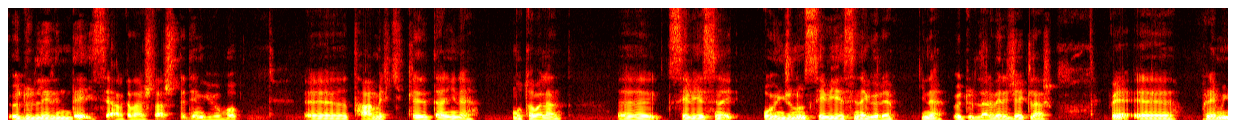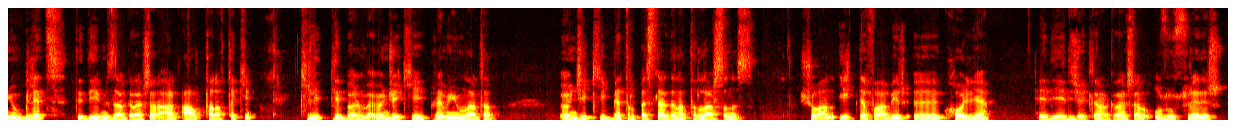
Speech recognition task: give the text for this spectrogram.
ödüllerinde ise arkadaşlar dediğim gibi bu e, tamir kitlerinden yine muhtemelen e, seviyesine oyuncunun seviyesine göre yine ödüller verecekler ve e, premium bilet dediğimiz arkadaşlar alt taraftaki kilitli bölme önceki premiumlardan önceki battle pass'lerden hatırlarsınız. Şu an ilk defa bir e, kolye hediye edecekler arkadaşlar. Uzun süredir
